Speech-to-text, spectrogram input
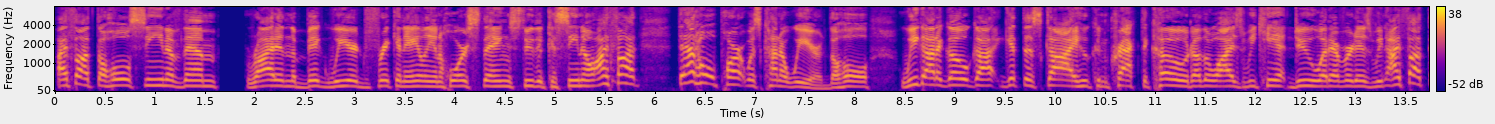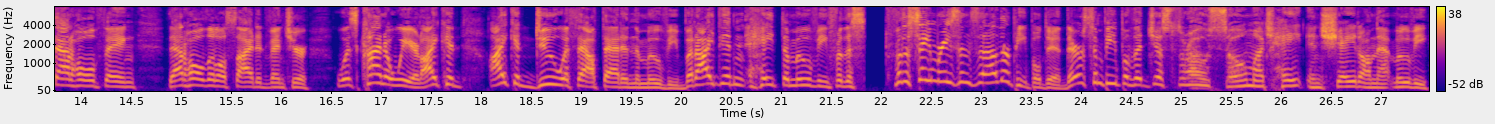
I thought the whole scene of them riding the big weird freaking alien horse things through the casino. I thought that whole part was kind of weird. The whole we got to go got, get this guy who can crack the code otherwise we can't do whatever it is we I thought that whole thing, that whole little side adventure was kind of weird. I could I could do without that in the movie, but I didn't hate the movie for the for the same reasons that other people did. There are some people that just throw so much hate and shade on that movie,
